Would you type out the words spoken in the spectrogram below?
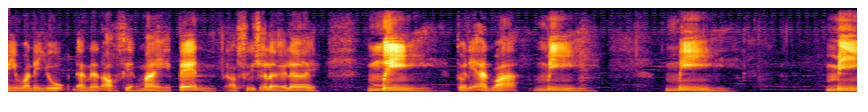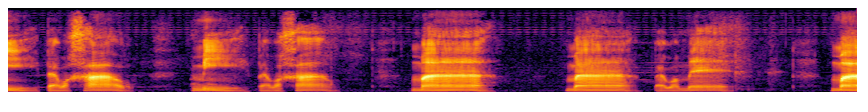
มีวรรณยุกต์ดังนั้นออกเสียงใหม่เป็นเอาซื้อเฉลยเลย มี ตัวนี้อ่านว่ามี มี มี แปลว่าข้าว มี แปลว่าข้าว มา มา แปลว่าแม่ มา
